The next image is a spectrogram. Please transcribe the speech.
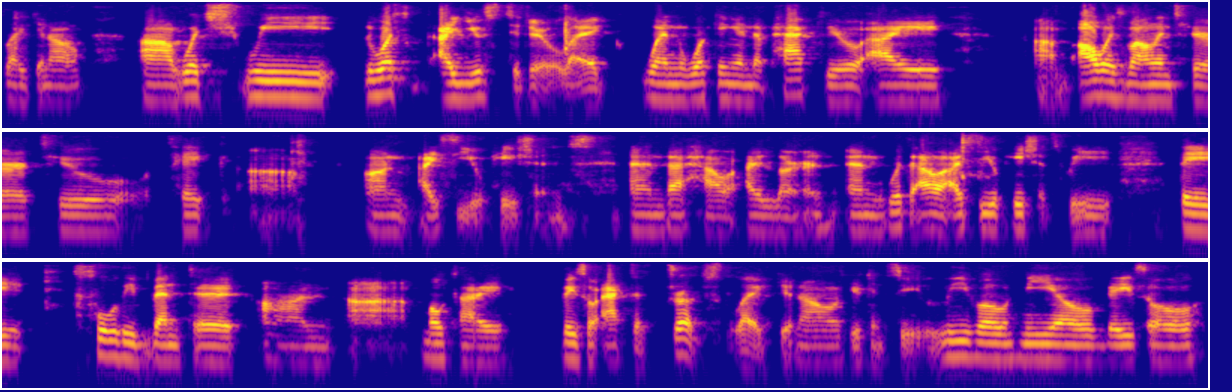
like you know, uh, which we what I used to do, like when working in the PACU, I um, always volunteer to take." On ICU patients, and that's how I learn. And with our ICU patients, we they fully vented on uh, multi vasoactive drugs, like you know you can see levo, neo, vaso,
